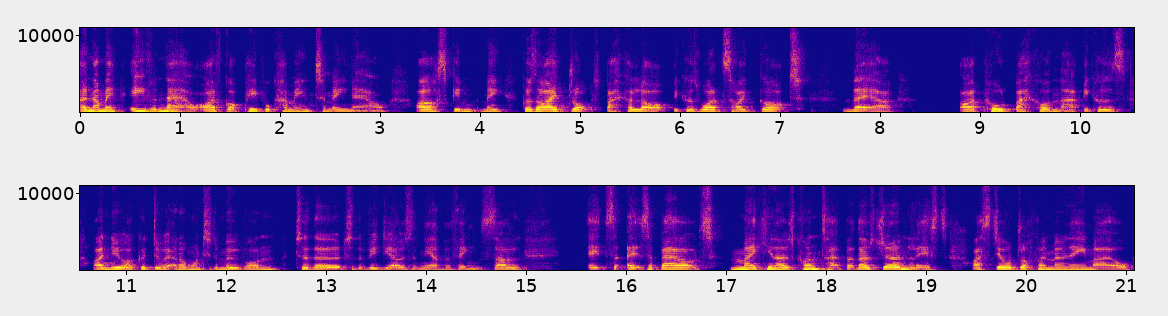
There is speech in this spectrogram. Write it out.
And i mean even now i've got people coming to me now asking me because i dropped back a lot because once i got there i pulled back on that because i knew i could do it and i wanted to move on to the to the videos and the other things so it's it's about making those contact but those journalists i still drop them an email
